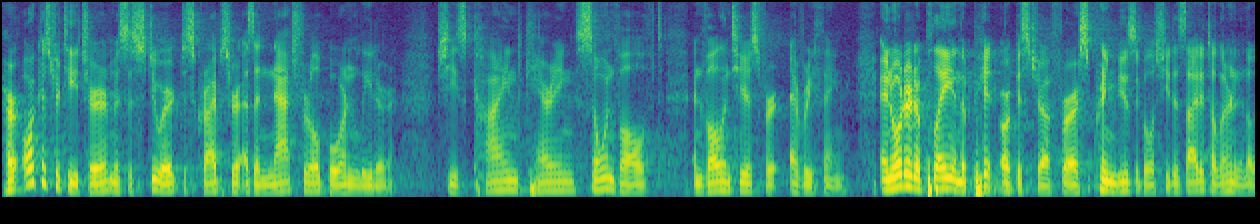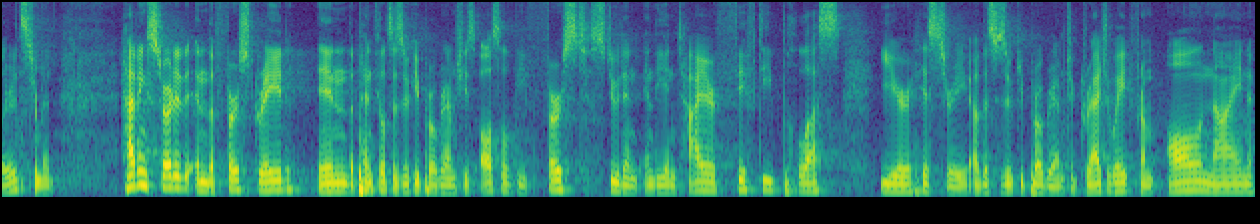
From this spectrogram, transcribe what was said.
Her orchestra teacher, Mrs. Stewart, describes her as a natural born leader. She's kind, caring, so involved, and volunteers for everything. In order to play in the pit orchestra for our spring musical, she decided to learn another instrument. Having started in the first grade in the Penfield Suzuki program, she's also the first student in the entire 50 plus year history of the Suzuki program to graduate from all nine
